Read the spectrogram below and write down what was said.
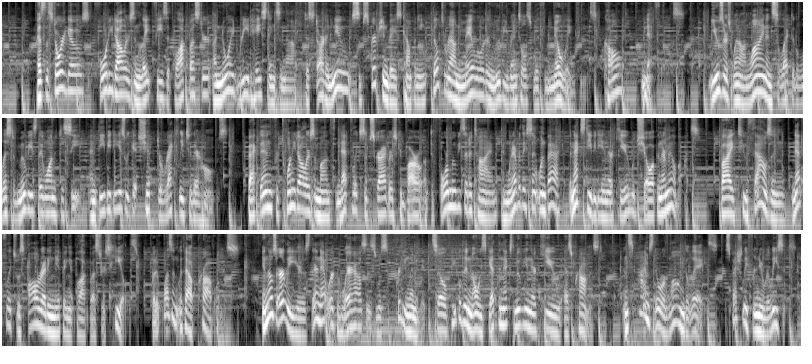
As the story goes, $40 in late fees at Blockbuster annoyed Reed Hastings enough to start a new, subscription based company built around mail order movie rentals with no late fees, called Netflix. Users went online and selected a list of movies they wanted to see, and DVDs would get shipped directly to their homes. Back then, for $20 a month, Netflix subscribers could borrow up to four movies at a time, and whenever they sent one back, the next DVD in their queue would show up in their mailbox. By 2000, Netflix was already nipping at Blockbuster's heels, but it wasn't without problems. In those early years, their network of warehouses was pretty limited, so people didn't always get the next movie in their queue as promised, and sometimes there were long delays, especially for new releases.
